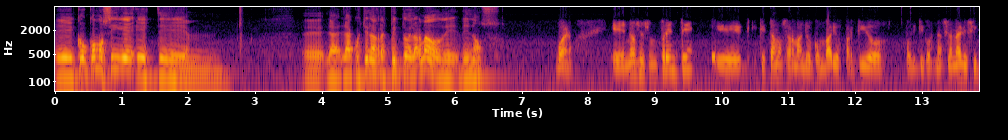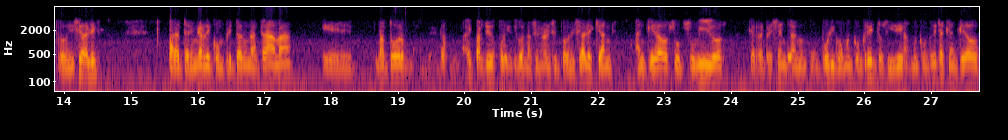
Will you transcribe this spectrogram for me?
Eh, ¿cómo, sigue este eh, la, cuestión al respecto del armado de, NOS? Bueno, NOS es un frente que estamos armando con varios partidos políticos nacionales y provinciales para terminar de completar una trama eh, no todos hay partidos políticos nacionales y provinciales que han, han quedado subsumidos, que representan un, público muy concreto, ideas muy concretas que han quedado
